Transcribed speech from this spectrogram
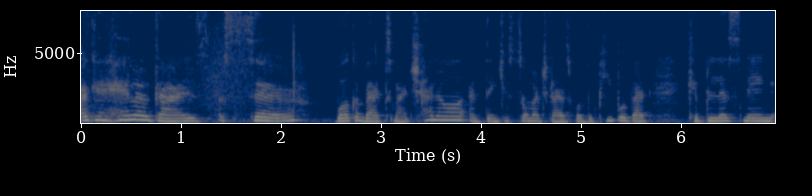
Okay, hello guys. So, welcome back to my channel and thank you so much guys for the people that keep listening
